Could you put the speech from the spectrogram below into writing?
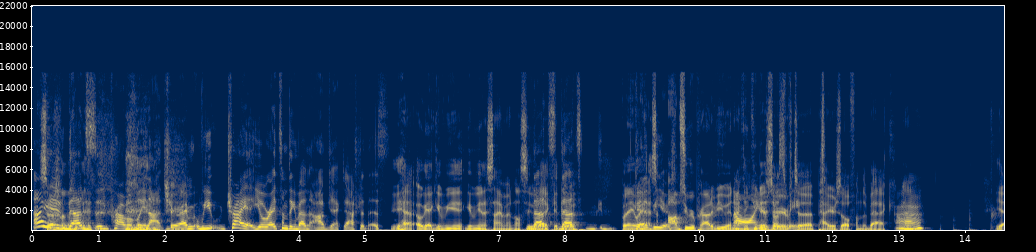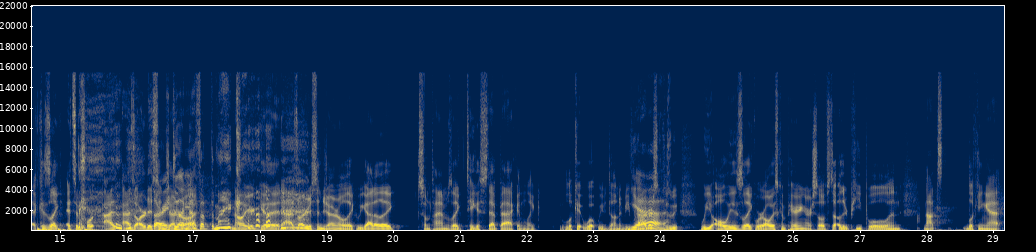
I, So- that's probably not true. I'm we try it. You'll write something about an object after this. Yeah. Okay. Give me give me an assignment. I'll see what I That's can that's do. But anyway, gonna be yours. I'm super proud of you, and I think you you're so deserve to pat yourself on the back. Yeah, because like it's important as, as artists Sorry, in general. did I mess up the mic? no, you're good. As artists in general, like we gotta like sometimes like take a step back and like look at what we've done and be proud of Yeah. Because we we always like we're always comparing ourselves to other people and not looking at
